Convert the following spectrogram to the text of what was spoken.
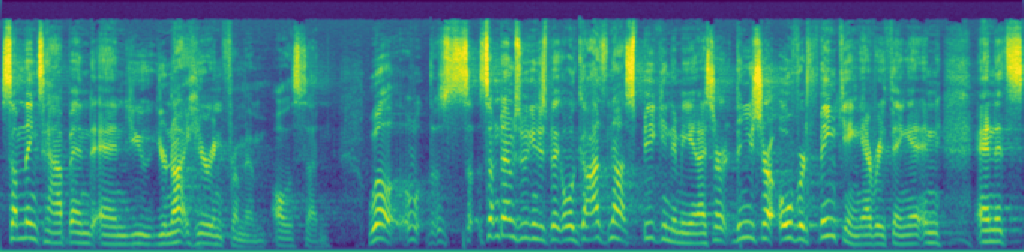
something's happened and you, you're not hearing from Him all of a sudden. Well, sometimes we can just be like, well, God's not speaking to me. And I start, then you start overthinking everything and, and it's,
